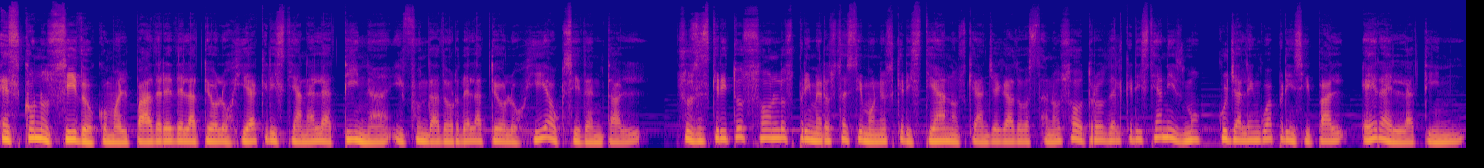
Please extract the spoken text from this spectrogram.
Es conocido como el padre de la teología cristiana latina y fundador de la teología occidental. Sus escritos son los primeros testimonios cristianos que han llegado hasta nosotros del cristianismo cuya lengua principal era el latín.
